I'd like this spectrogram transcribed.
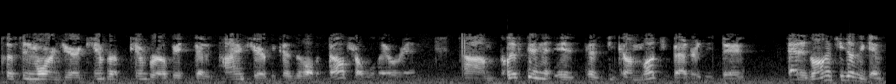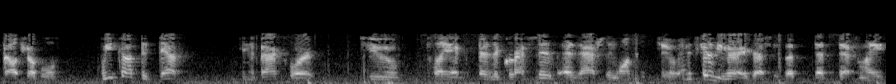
Clifton Moore and Jared Kimbrough, Kimbrough basically had a timeshare because of all the foul trouble they were in. Um, Clifton is, has become much better these days, and as long as he doesn't get in foul trouble, we've got the depth in the backcourt to play as aggressive as Ashley wants us to, and it's going to be very aggressive. But that's definitely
